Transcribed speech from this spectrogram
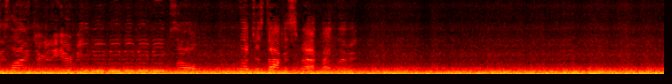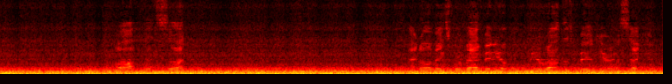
these lines, you're going to hear beep, beep, beep, beep, beep, beep. So I'm not just talking smack. I live it. Ah, that sun. I know it makes for a bad video, but we'll be around this bend here in a second.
